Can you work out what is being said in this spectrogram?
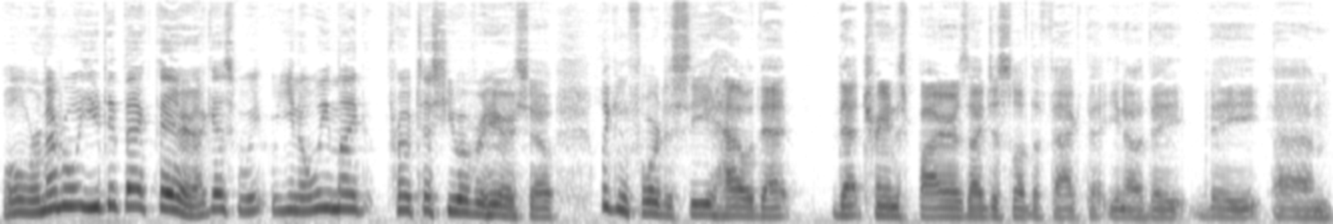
well, remember what you did back there. I guess we, you know, we might protest you over here. So, looking forward to see how that that transpires. I just love the fact that you know they they um,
